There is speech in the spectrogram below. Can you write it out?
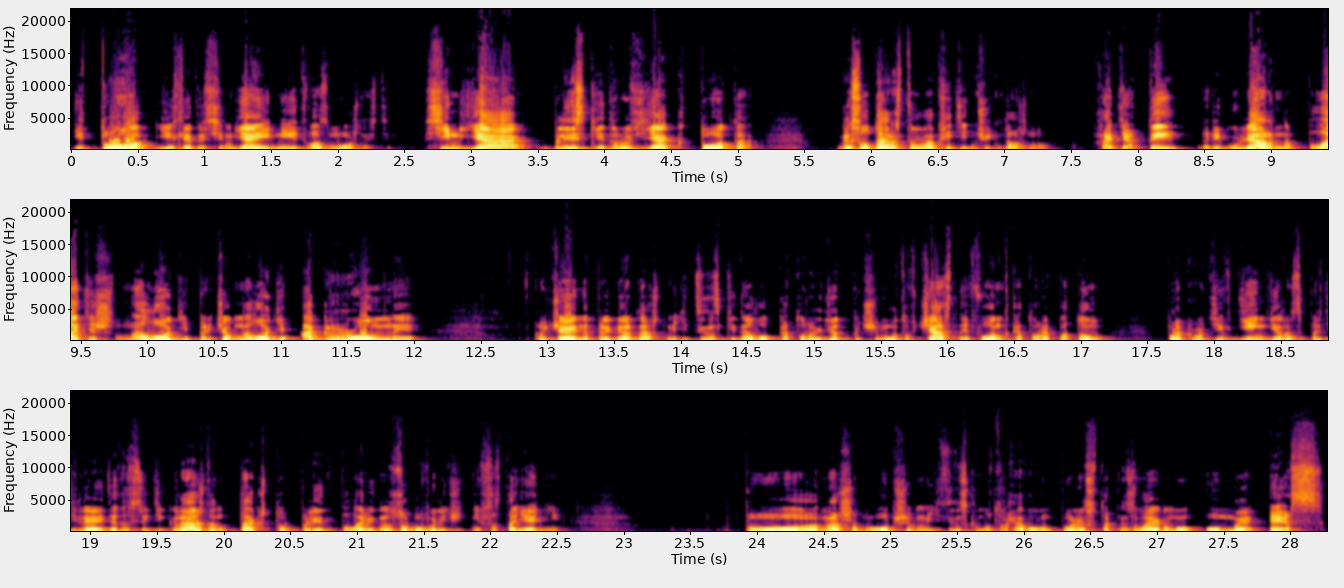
И то, если эта семья имеет возможности. Семья, близкие друзья, кто-то. Государство вообще тебе ничего не должно. Хотя ты регулярно платишь налоги, причем налоги огромные. Включая, например, наш медицинский налог, который идет почему-то в частный фонд, который потом, прокрутив деньги, распределяет это среди граждан так, что, блин, половина зуба вылечить не в состоянии. По нашему общему медицинскому страховому полису, так называемому ОМС.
